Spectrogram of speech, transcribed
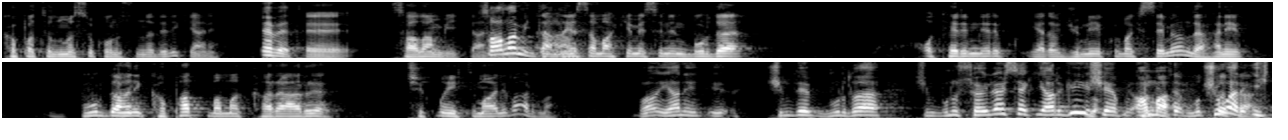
kapatılması konusunda dedik yani. Evet. E, sağlam bir iddianame. Sağlam iddianame. Anayasa Mahkemesi'nin burada o terimleri ya da cümleyi kurmak istemiyorum da hani burada hani kapatmama kararı çıkma ihtimali var mı? Yani e, şimdi burada şimdi bunu söylersek yargıyı şey yapmıyor ama tabii, şu var mutlaka. iht-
